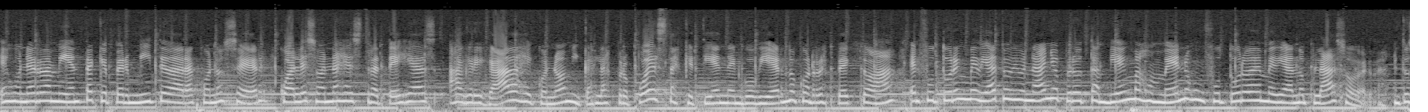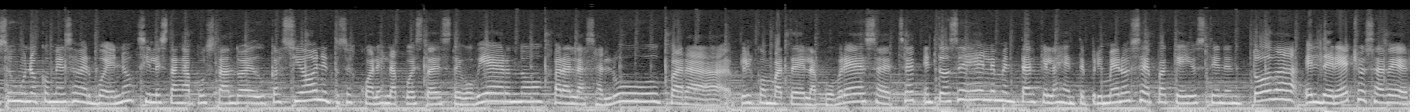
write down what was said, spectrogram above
es una herramienta que permite dar a conocer cuáles son las estrategias agregadas económicas, las propuestas que tiene el gobierno con respecto a el futuro inmediato de un año, pero también más o menos un futuro de mediano plazo, ¿verdad? Entonces uno comienza a ver, bueno, si le están apostando a educación, entonces cuál es la apuesta de este gobierno para la salud, para el combate de la pobreza, etc. Entonces es elemental que la gente primero sepa que ellos tienen todo el derecho a saber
